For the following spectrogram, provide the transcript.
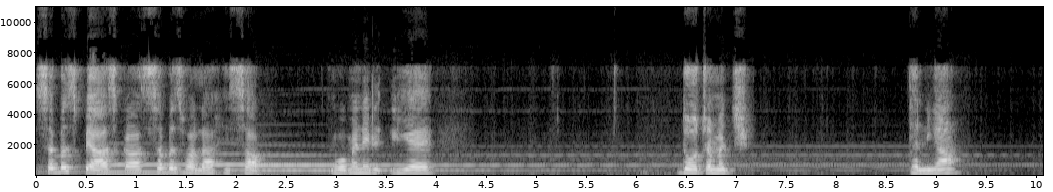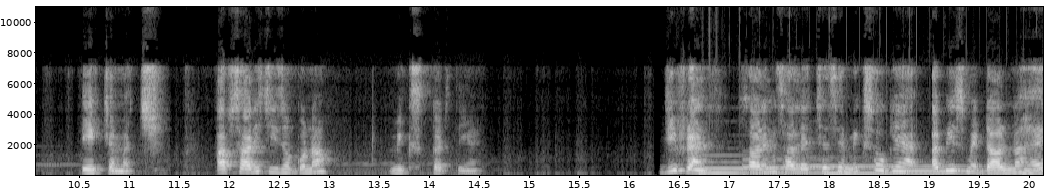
सब्ज प्याज का सब्ज वाला हिस्सा, वो मैंने लिया है। दो चम्मच धनिया, एक चम्मच। अब सारी चीज़ों को ना मिक्स करते हैं। जी फ्रेंड सारे मसाले अच्छे से मिक्स हो गए हैं। अभी इसमें डालना है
